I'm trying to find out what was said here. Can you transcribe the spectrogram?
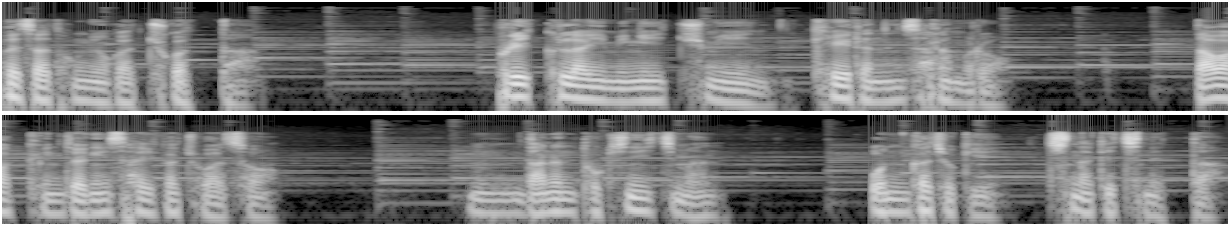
회사 동료가 죽었다. 프리클라이밍이 취미인 K라는 사람으로 나와 굉장히 사이가 좋아서 음, 나는 독신이지만 온 가족이 친하게 지냈다.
